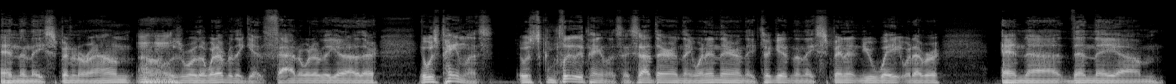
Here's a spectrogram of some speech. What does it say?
and then they spin it around. I don't know, whatever they get, fat or whatever they get out of there. It was painless. It was completely painless. I sat there and they went in there and they took it and then they spin it and you wait, whatever. And uh, then they um,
